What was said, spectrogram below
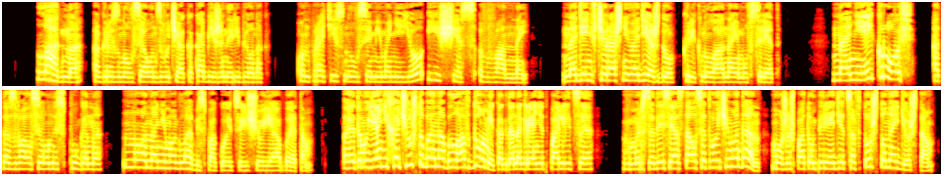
«Ладно», — огрызнулся он, звуча как обиженный ребенок. Он протиснулся мимо нее и исчез в ванной. «Надень вчерашнюю одежду!» — крикнула она ему вслед. «На ней кровь!» — отозвался он испуганно, но она не могла беспокоиться еще и об этом. «Поэтому я не хочу, чтобы она была в доме, когда нагрянет полиция. В Мерседесе остался твой чемодан, можешь потом переодеться в то, что найдешь там.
